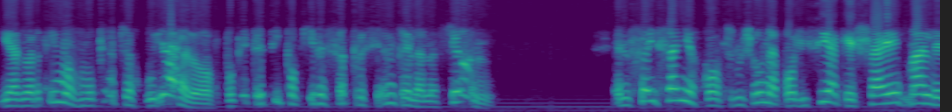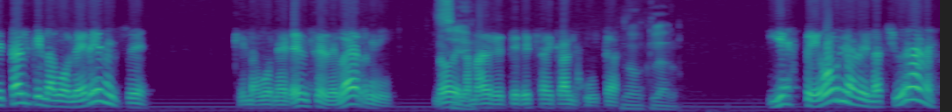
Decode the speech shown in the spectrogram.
y advertimos, muchachos, cuidado, porque este tipo quiere ser presidente de la nación. En seis años construyó una policía que ya es más letal que la bonaerense, que la bonaerense de Bernie, no de la Madre Teresa de Calcuta. No, claro. Y es peor la de la ciudad.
